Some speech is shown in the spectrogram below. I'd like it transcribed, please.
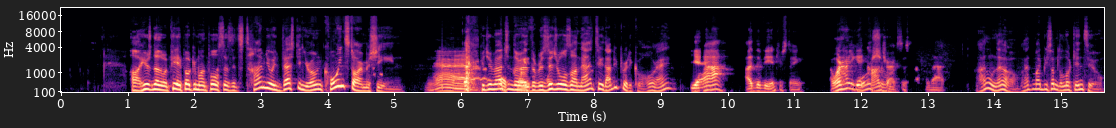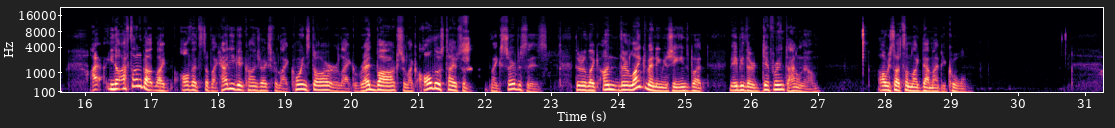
Uh, here's another one. PA Pokemon Pool says it's time to invest in your own Coinstar machine. Yeah. Could you imagine the, the residuals on that too? That'd be pretty cool, right? Yeah, that'd be interesting. I wonder how you get For sure. contracts and stuff for that. I don't know. That might be something to look into. I, you know, I've thought about like all that stuff. Like, how do you get contracts for like Coinstar or like Redbox or like all those types of like services that are like un, they're like vending machines, but maybe they're different. I don't know. I always thought something like that might be cool.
